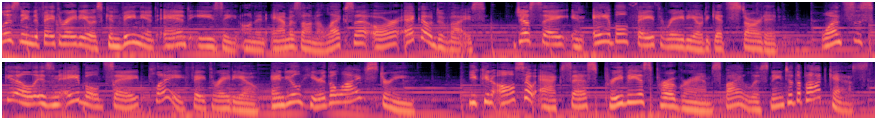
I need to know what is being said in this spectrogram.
Listening to Faith Radio is convenient and easy on an Amazon Alexa or Echo device. Just say Enable Faith Radio to get started. Once the skill is enabled, say Play Faith Radio, and you'll hear the live stream. You can also access previous programs by listening to the podcast.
